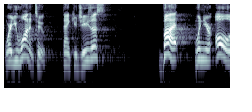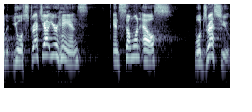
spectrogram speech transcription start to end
where you wanted to. Thank you, Jesus. But when you're old, you will stretch out your hands, and someone else will dress you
